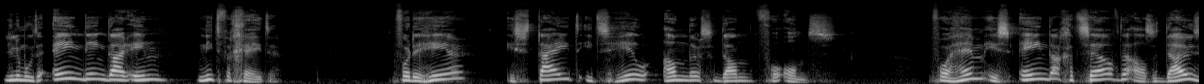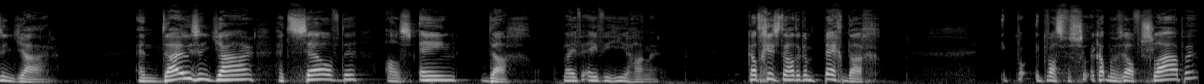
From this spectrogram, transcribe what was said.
jullie moeten één ding daarin niet vergeten. Voor de Heer is tijd iets heel anders dan voor ons. Voor Hem is één dag hetzelfde als duizend jaar. En duizend jaar hetzelfde als één dag. Blijf even hier hangen. Ik had gisteren had ik een pechdag ik, ik, was, ik had mezelf verslapen.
